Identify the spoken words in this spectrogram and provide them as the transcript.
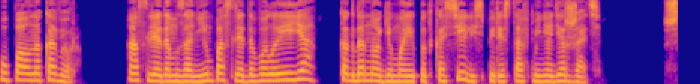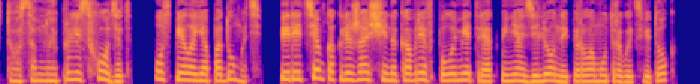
упал на ковер. А следом за ним последовала и я, когда ноги мои подкосились, перестав меня держать. «Что со мной происходит?» Успела я подумать, перед тем, как лежащий на ковре в полуметре от меня зеленый перламутровый цветок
